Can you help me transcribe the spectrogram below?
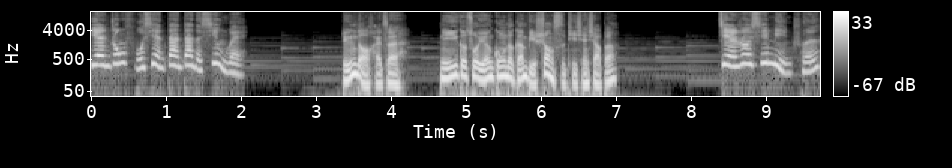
眼中浮现淡淡的兴味。领导还在，你一个做员工的敢比上司提前下班？简若曦抿唇，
